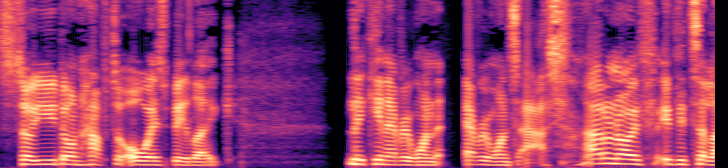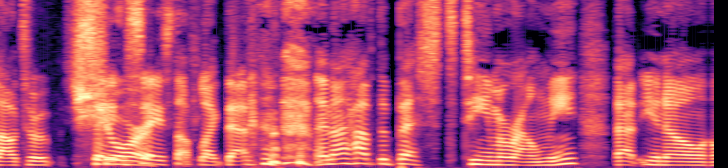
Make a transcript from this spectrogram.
so you don't have to always be like licking everyone everyone's ass. I don't know if, if it's allowed to say, Sure. say stuff like that. and I have the best team around me that you know.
